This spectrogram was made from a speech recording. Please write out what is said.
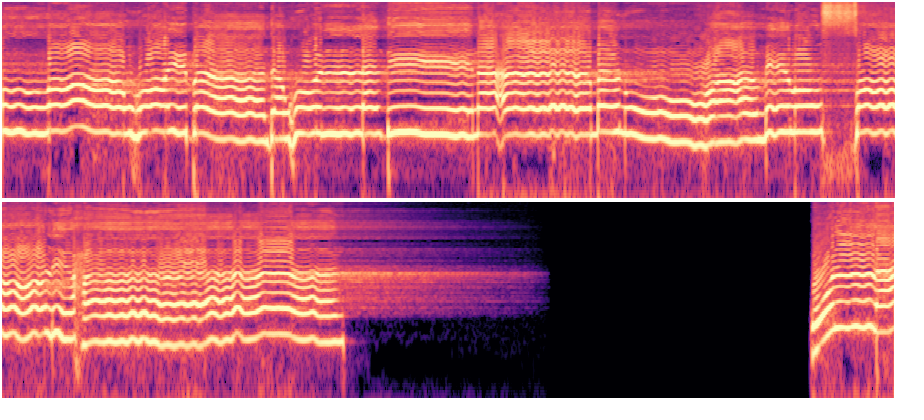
الله عباده الصالحات قل لا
